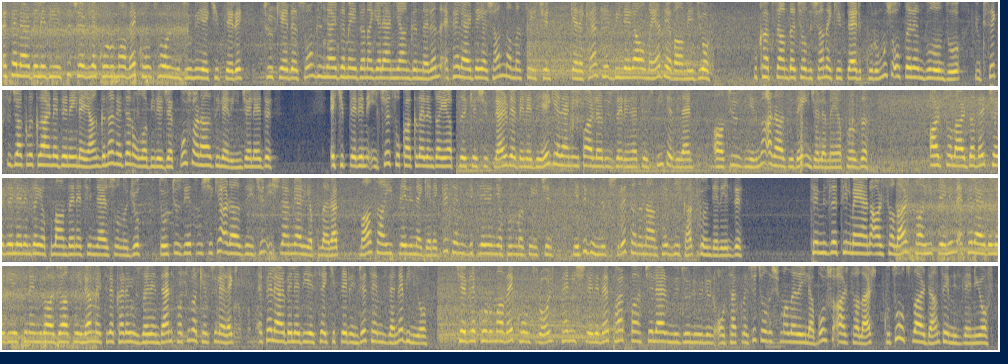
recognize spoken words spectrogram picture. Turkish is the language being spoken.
Efeler Belediyesi Çevre Koruma ve Kontrol Müdürlüğü ekipleri Türkiye'de son günlerde meydana gelen yangınların Efeler'de yaşanmaması için gereken tedbirleri almaya devam ediyor. Bu kapsamda çalışan ekipler kurumuş otların bulunduğu yüksek sıcaklıklar nedeniyle yangına neden olabilecek boş arazileri inceledi. Ekiplerin ilçe sokaklarında yaptığı keşifler ve belediyeye gelen ihbarlar üzerine tespit edilen 620 arazide inceleme yapıldı. Arsalarda ve çevrelerinde yapılan denetimler sonucu 472 arazi için işlemler yapılarak mal sahiplerine gerekli temizliklerin yapılması için 7 günlük süre tanınan tebligat gönderildi. Temizletilmeyen arsalar sahiplerinin Efeler Belediyesi'ne müracaatıyla metrekare üzerinden fatura kesilerek Efeler Belediyesi ekiplerince temizlenebiliyor. Çevre Koruma ve Kontrol, Fen İşleri ve Park Bahçeler Müdürlüğü'nün ortaklaşa çalışmalarıyla boş arsalar kutu otlardan temizleniyor.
